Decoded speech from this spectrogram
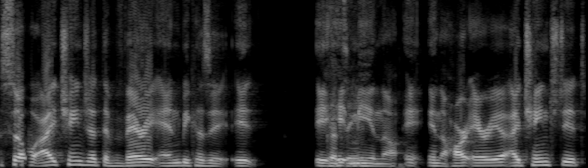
So I changed at the very end because it it it hit me in the in the heart area. I changed it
